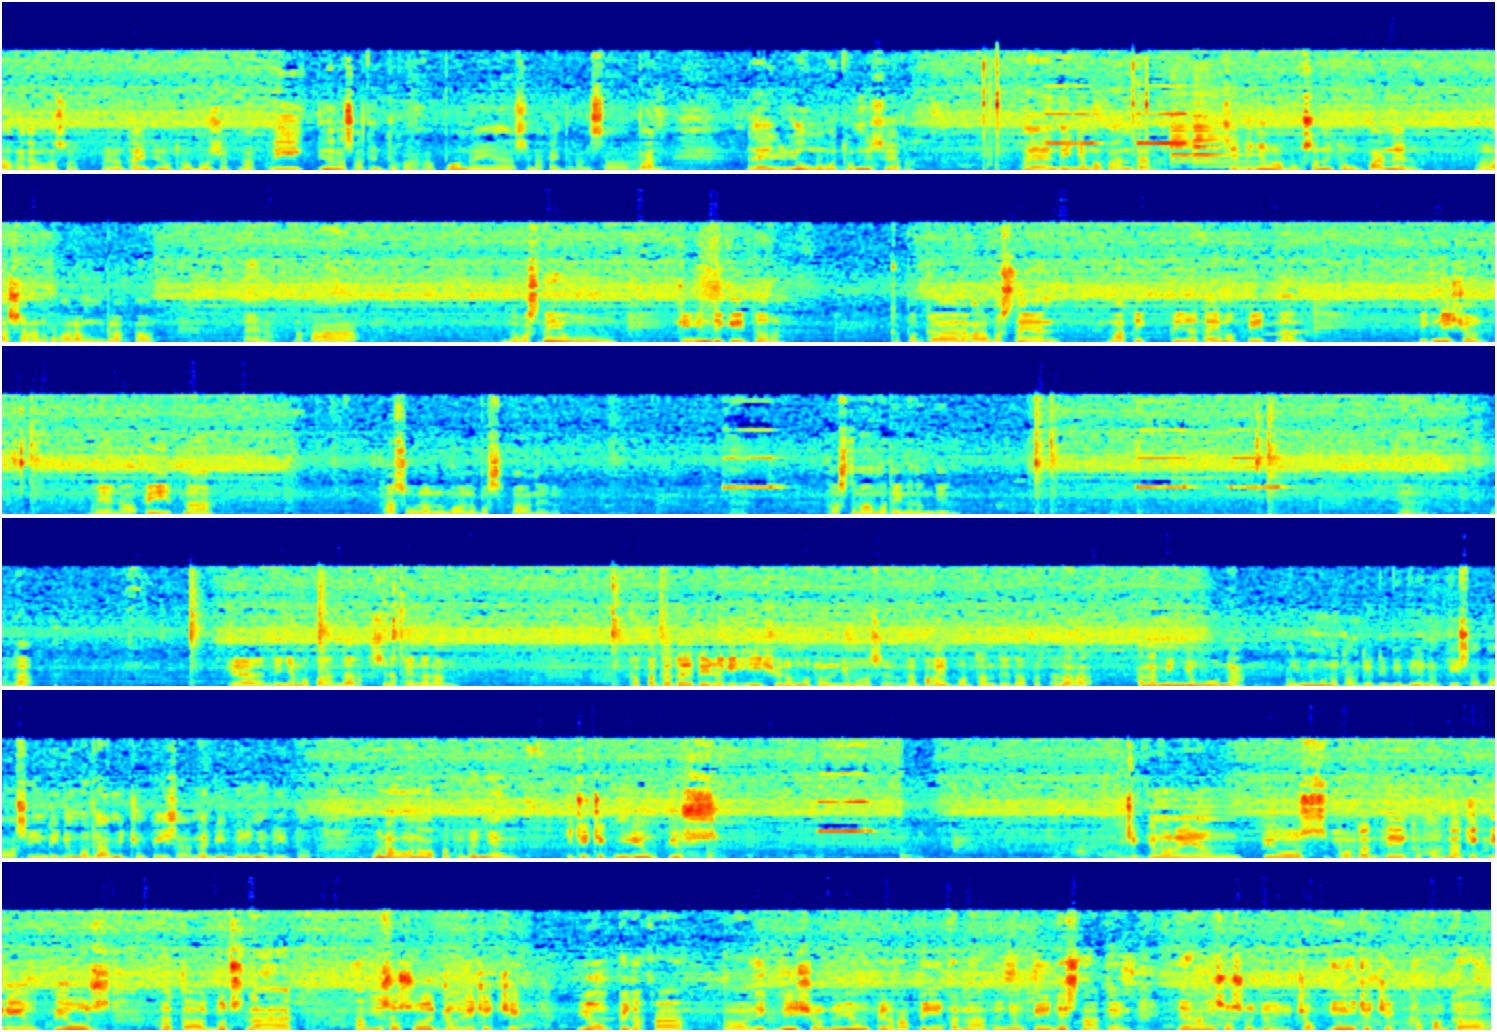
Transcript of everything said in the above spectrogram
Okay na mga sir, meron tayong tinutroubleshoot na click. Dinala sa atin to kahapon ay uh, sinakay na sa van. Dahil yung motor ni sir, ay hindi niya mapaandar. Kasi hindi niya mabuksan itong panel. Wala siyang ano, parang blackout. Ayan o, naka labas na yung key indicator. Kapag uh, nakalabas na yan, matic, pwede na tayo magpihit ng ignition. Ayan, nakapihit na. Kaso wala lumalabas sa panel. Ayan. Tapos namamatay na lang din. Yan. Wala. Kaya hindi niya mapaandar. Sinakay na lang. Kapag ka ganito yung naging issue ng motor niyo mga sir, napaka-importante dapat ala alamin nyo muna. Huwag nyo muna kaagad ibibili ng pisa baka kasi hindi nyo magamit yung pisa na bibili nyo dito. Unang-una kapag ganyan, i-check nyo yung fuse. Check nyo muna yung fuse. Importante kapag na-check nyo na yung fuse at uh, goods lahat, ang isusunod yung i-check yung pinaka uh, ignition o yung pinakapihitan natin, yung keyless natin. Yan ang isusunod yung i-check. Kapag uh,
